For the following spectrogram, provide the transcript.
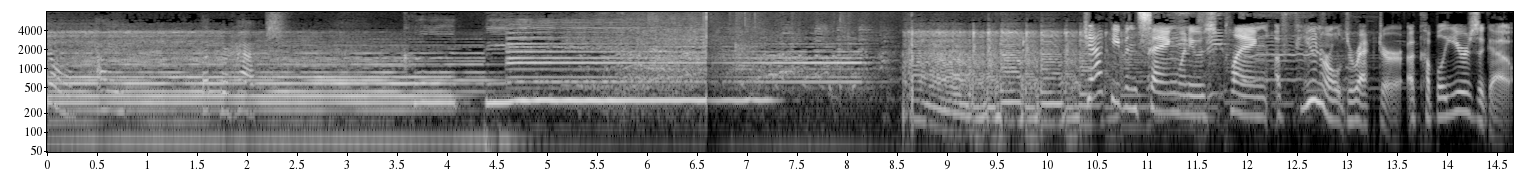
know. I. But perhaps. Could be. Jack even sang when he was playing a funeral director a couple years ago.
